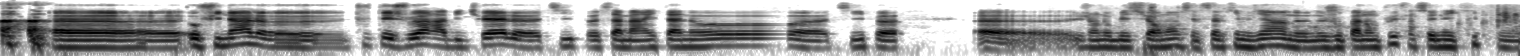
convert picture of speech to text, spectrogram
Euh, au final, euh, tous tes joueurs habituels, euh, type Samaritano, euh, type, euh, j'en oublie sûrement, c'est le seul qui me vient, ne, ne joue pas non plus. Enfin, c'est une équipe où. Non,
